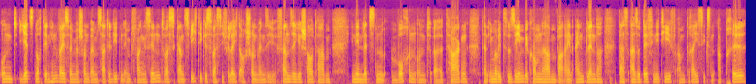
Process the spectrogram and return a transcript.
und jetzt noch den Hinweis, wenn wir schon beim Satellitenempfang sind, was ganz wichtig ist, was Sie vielleicht auch schon, wenn Sie Fernseh geschaut haben, in den letzten Wochen und äh, Tagen dann immer wieder zu sehen bekommen haben, war ein Einblender, das also definitiv am 30. April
